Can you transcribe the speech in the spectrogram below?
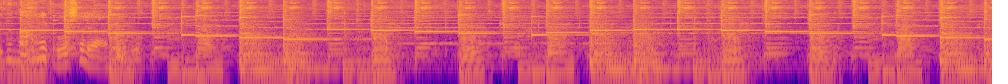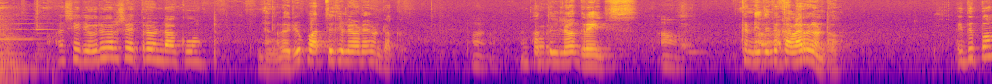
ഇത് നാല് ദിവസമേ ആയുള്ളൂ ആ ശരി. ഒരു വർഷം എത്ര ഉണ്ടാക്കുമോ ഞങ്ങളൊരു പത്ത് കിലോയുടെ ഉണ്ടാക്കും. പത്ത് കിലോ ഗ്രേപ്സ് ആ. കണ്ടോ ഇതിന്റെ കളർ കണ്ടോ? ഇതിപ്പം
